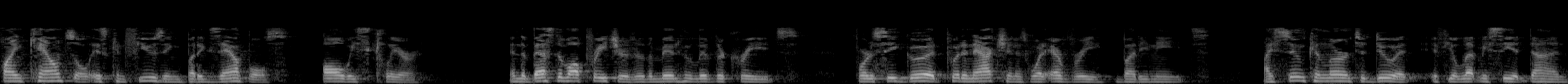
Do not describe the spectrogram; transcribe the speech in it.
Fine counsel is confusing, but examples always clear. And the best of all preachers are the men who live their creeds. For to see good put in action is what everybody needs. I soon can learn to do it if you'll let me see it done.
